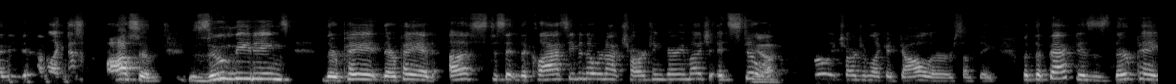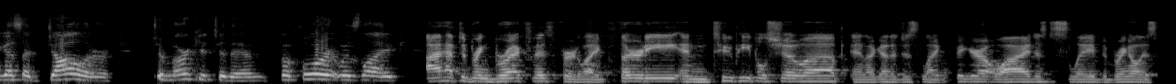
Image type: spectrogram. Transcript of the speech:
I mean, I'm like, this is awesome. Zoom meetings, they're paying they're paying us to sit in the class, even though we're not charging very much. It's still yeah. really charge them like a dollar or something. But the fact is, is they're paying us a dollar to market to them before it was like I have to bring breakfast for like 30 and two people show up and I got to just like figure out why I just slave to bring all this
